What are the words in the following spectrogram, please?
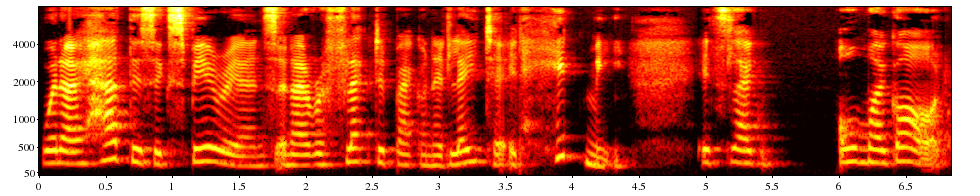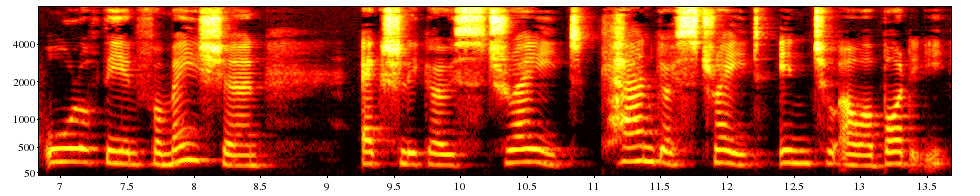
when I had this experience and I reflected back on it later, it hit me. It's like, oh my God, all of the information actually goes straight, can go straight into our body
